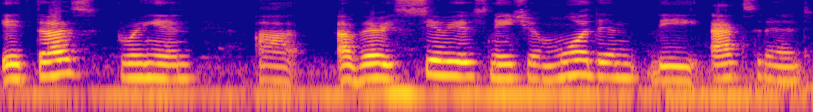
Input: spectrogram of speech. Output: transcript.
it does bring in uh, a very serious nature more than the accident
